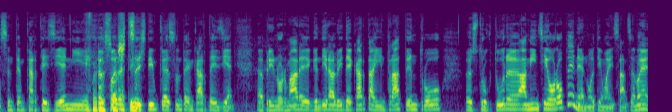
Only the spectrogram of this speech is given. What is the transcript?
Suntem cartezieni fără, fără să, știm. să știm că suntem cartezieni. Prin urmare, gândirea lui Descartes a intrat într-o uh, structură a minții europene în ultima instanță. Noi,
